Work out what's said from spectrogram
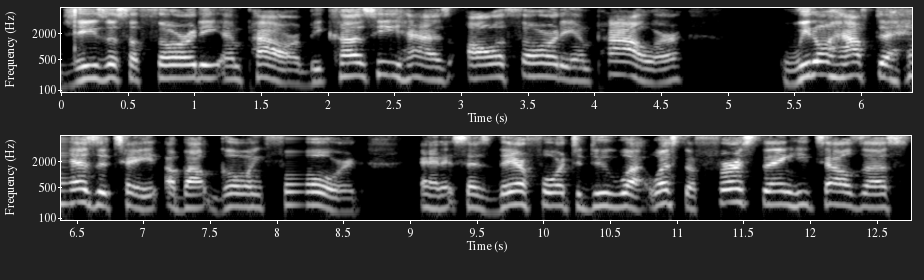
Jesus' authority and power. Because he has all authority and power, we don't have to hesitate about going forward. And it says, therefore, to do what? What's the first thing he tells us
